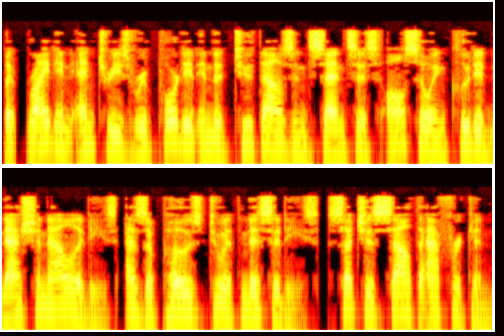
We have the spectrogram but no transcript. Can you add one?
but, write-in entries reported in the 2000 census also included nationalities as opposed to ethnicities, such as South African,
